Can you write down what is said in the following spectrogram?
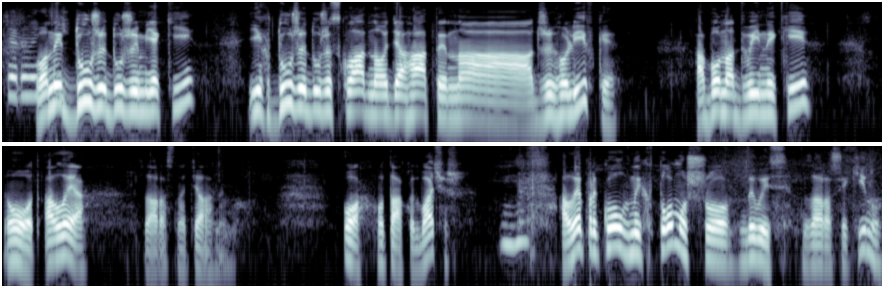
Що? Вони дуже-дуже м'які, їх дуже-дуже складно одягати на джиголівки або на двійники. От, але зараз натягнемо. О, отак от бачиш? Але прикол в них в тому, що дивись, зараз я кину.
